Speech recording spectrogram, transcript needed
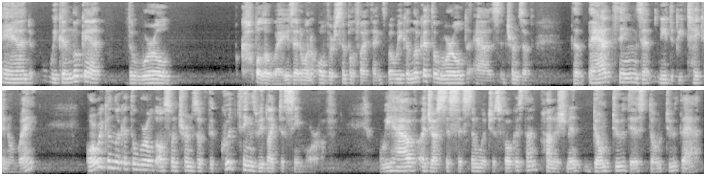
And we can look at the world couple of ways. I don't want to oversimplify things, but we can look at the world as in terms of the bad things that need to be taken away, or we can look at the world also in terms of the good things we'd like to see more of. We have a justice system which is focused on punishment. Don't do this, don't do that.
